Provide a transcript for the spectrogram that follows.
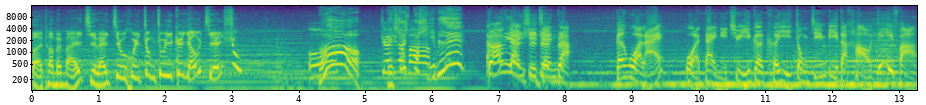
把它们埋起来就会种出一棵摇钱树。Oh, 真 ¿eso 的吗？当然是真的。跟我来，我带你去一个可以种金币的好地方。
